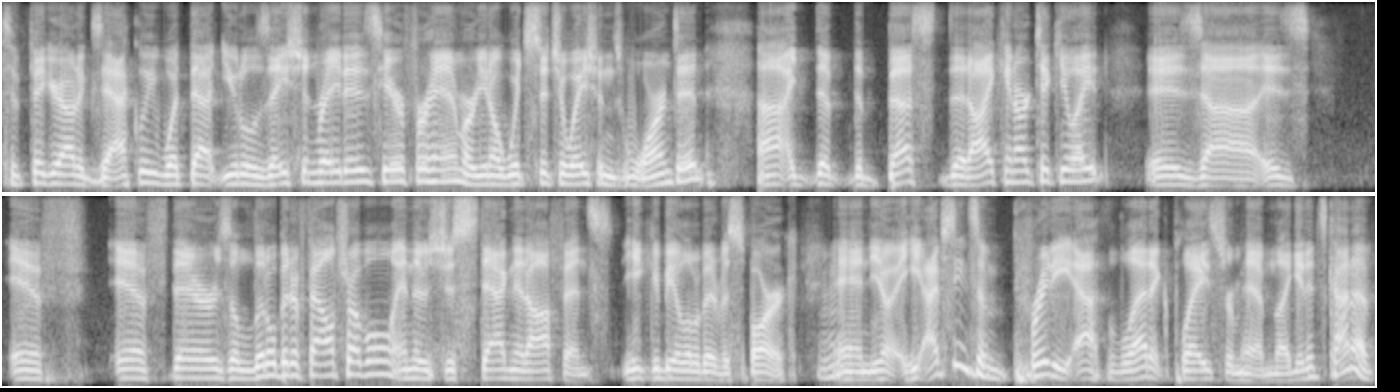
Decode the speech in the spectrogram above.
to figure out exactly what that utilization rate is here for him, or you know which situations warrant it. Uh, I, the the best that I can articulate is uh, is if if there's a little bit of foul trouble and there's just stagnant offense, he could be a little bit of a spark. And you know, he, I've seen some pretty athletic plays from him. Like, and it's kind of,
